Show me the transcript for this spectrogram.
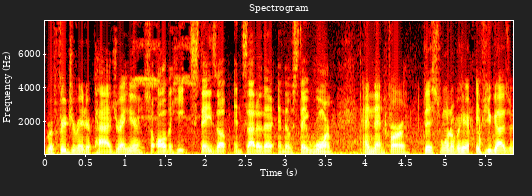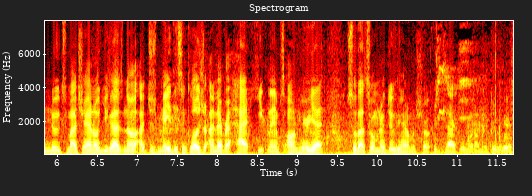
refrigerator pads right here so all the heat stays up inside of there and they'll stay warm. And then for this one over here if you guys are new to my channel you guys know i just made this enclosure. I never had heat lamps on here yet so that's what i'm gonna do here i'm gonna show exactly what i'm gonna do here.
